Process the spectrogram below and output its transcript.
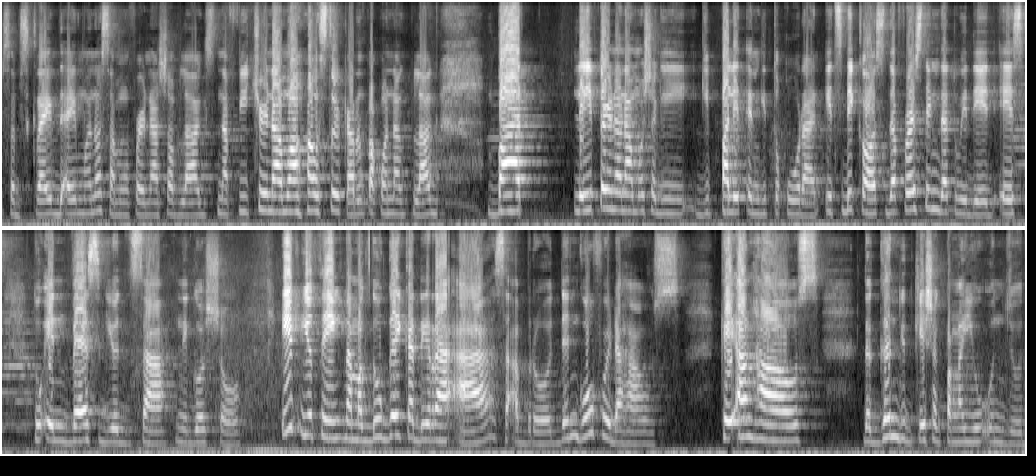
subscribe dai mo no sa mong Fernasha vlogs na feature na mo ang house tour karon pa ko nag-vlog but later na namo siya gi- gipalit and gitukuran. It's because the first thing that we did is to invest gyud sa negosyo. If you think na magdugay ka diraa sa abroad then go for the house. Kay ang house daghan gyud kay siya pangayuon jud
